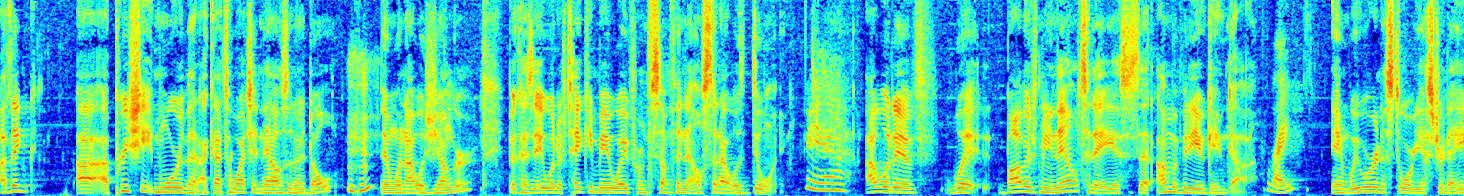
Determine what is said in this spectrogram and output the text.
I think I appreciate more that I got to watch it now as an adult mm-hmm. than when I was younger because it would have taken me away from something else that I was doing. Yeah, I would have. What bothers me now today is that I'm a video game guy. right. and we were in a store yesterday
